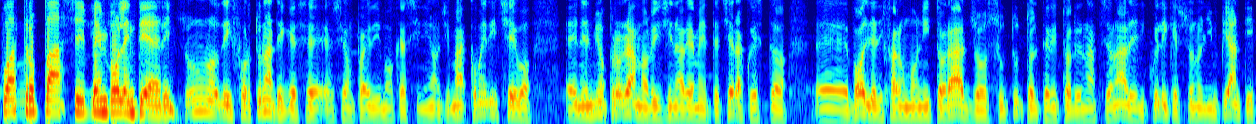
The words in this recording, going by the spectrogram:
quattro passi ben volentieri. Sono uno dei fortunati che si è un paio di mocassini oggi, ma come dicevo eh, nel mio programma originariamente c'era questa eh, voglia di fare un monitoraggio su tutto il territorio nazionale di quelli che sono gli impianti,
